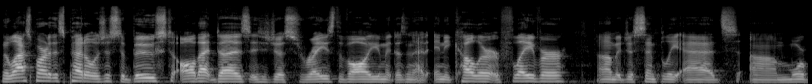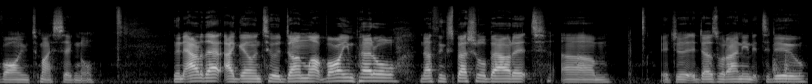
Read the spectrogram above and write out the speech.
The last part of this pedal is just a boost. All that does is just raise the volume. It doesn't add any color or flavor. Um, it just simply adds um, more volume to my signal. Then out of that, I go into a Dunlop volume pedal. Nothing special about it. Um, it, it does what I need it to do.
